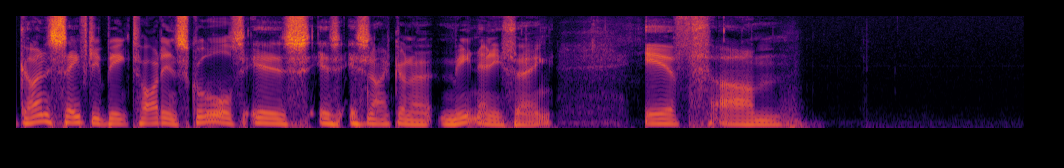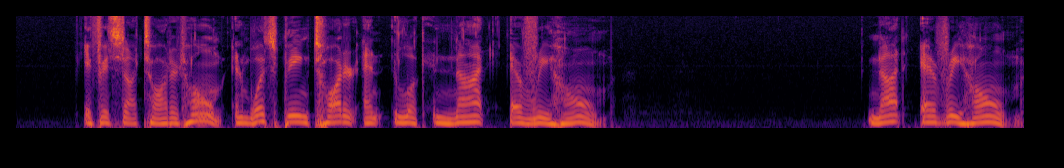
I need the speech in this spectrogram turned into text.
gun safety being taught in schools is is is not going to mean anything if um, if it's not taught at home. And what's being taught at, and look, not every home. Not every home.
